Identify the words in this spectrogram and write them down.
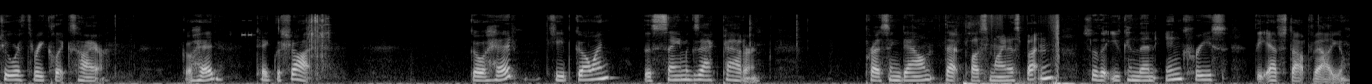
two or three clicks higher. Go ahead, take the shot. Go ahead, keep going, the same exact pattern. Pressing down that plus minus button so that you can then increase the f-stop value.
